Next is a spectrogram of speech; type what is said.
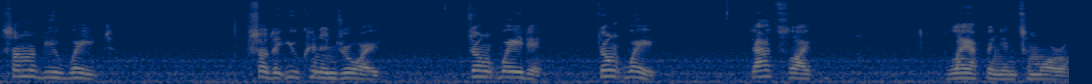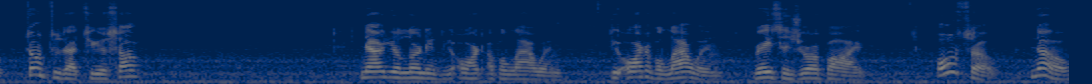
Some of you wait so that you can enjoy. Don't wait it. Don't wait. That's like laughing in tomorrow. Don't do that to yourself. Now you're learning the art of allowing. The art of allowing raises your vibe. Also, know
